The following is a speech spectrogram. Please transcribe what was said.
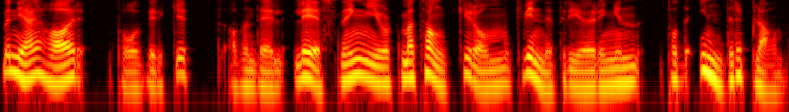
men jeg har påvirket av en del lesning, gjort meg tanker om kvinnefrigjøringen på det indre plan.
